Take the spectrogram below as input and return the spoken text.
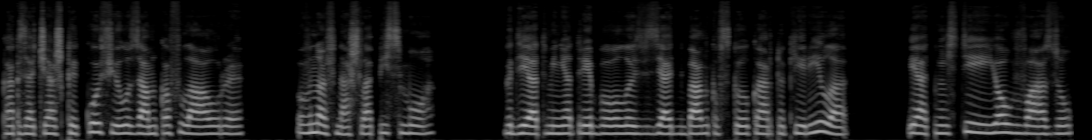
Как за чашкой кофе у замков Лауры вновь нашла письмо, где от меня требовалось взять банковскую карту Кирилла и отнести ее в вазу,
